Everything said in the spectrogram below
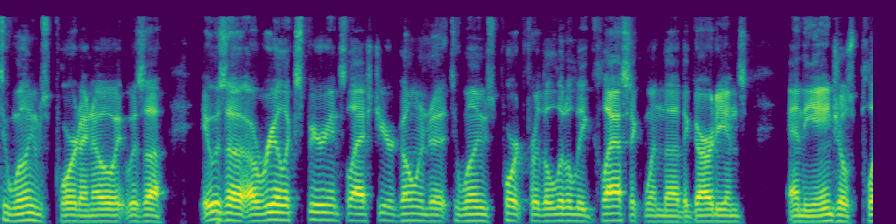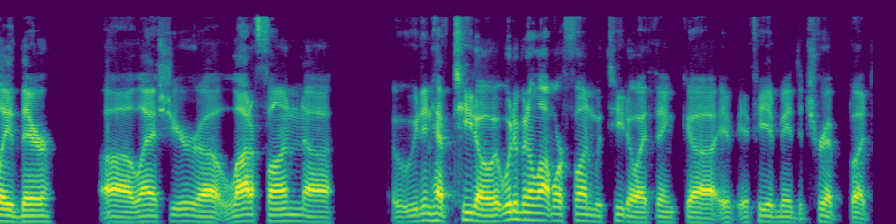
to Williamsport. I know it was a it was a, a real experience last year going to, to Williamsport for the Little League Classic when the the Guardians and the Angels played there uh, last year. Uh, a lot of fun. We didn't have Tito. It would have been a lot more fun with Tito, I think, uh, if if he had made the trip. But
